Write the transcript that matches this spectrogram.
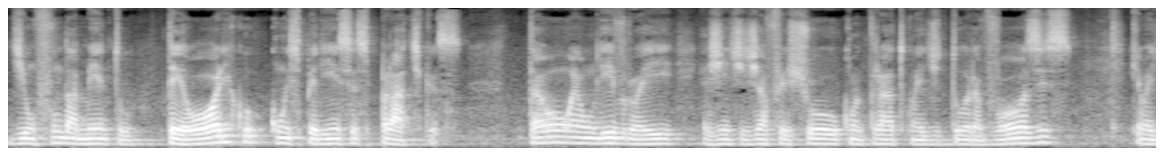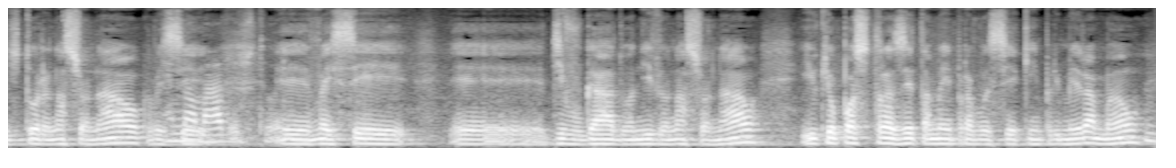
de um fundamento teórico com experiências práticas. Então, é um livro aí, a gente já fechou o contrato com a editora Vozes, que é uma editora nacional, que vai é ser, é, vai ser é, divulgado a nível nacional. E o que eu posso trazer também para você aqui em primeira mão uhum.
